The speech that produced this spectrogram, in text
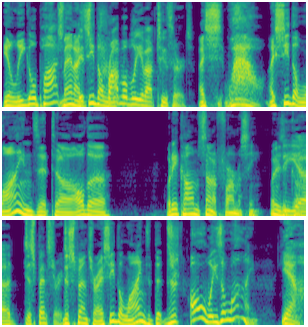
illegal pot. Man, I it's see the probably about two thirds. I see, wow, I see the lines at uh, all the what do you call them? It's not a pharmacy. What is the, it called? Uh, dispensary. Dispensary. I see the lines. At the, there's always a line. Yeah,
